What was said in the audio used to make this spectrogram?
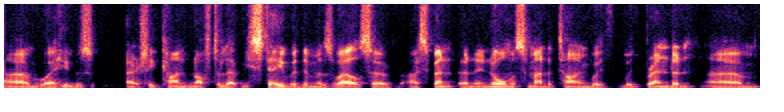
um, where he was actually kind enough to let me stay with him as well. So I spent an enormous amount of time with with Brendan. Um,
